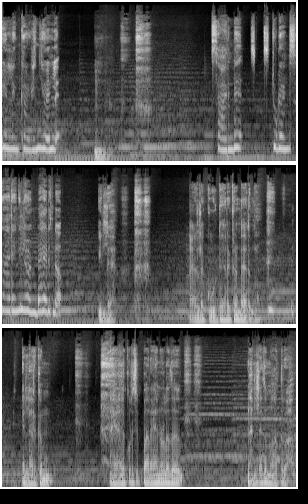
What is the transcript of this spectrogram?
എല്ലാം കഴിഞ്ഞു അല്ലേ? ഉം, സാറിന്റെ സ്റ്റുഡൻസ് ആരെങ്കിലും ഉണ്ടായിരുന്നോ? ഇല്ല. അയാളുടെ കൂട്ടുകാരൊക്കെ ഉണ്ടായിരുന്നു. എല്ലാവർക്കും അയാളെ കുറിച്ച് പറയാനുള്ളത് നല്ലത് മാത്രമാണ്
